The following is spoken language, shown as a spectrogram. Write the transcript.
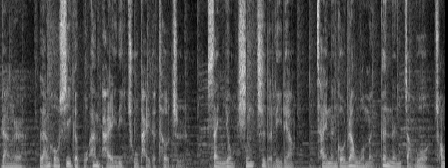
然而，蓝猴是一个不按牌理出牌的特质，善用心智的力量。才能够让我们更能掌握创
